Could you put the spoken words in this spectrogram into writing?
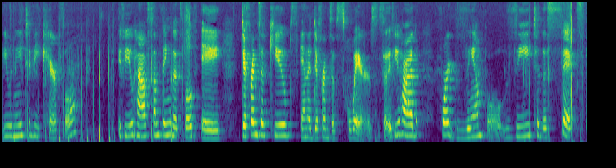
you need to be careful if you have something that's both a difference of cubes and a difference of squares. So if you had, for example, z to the sixth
